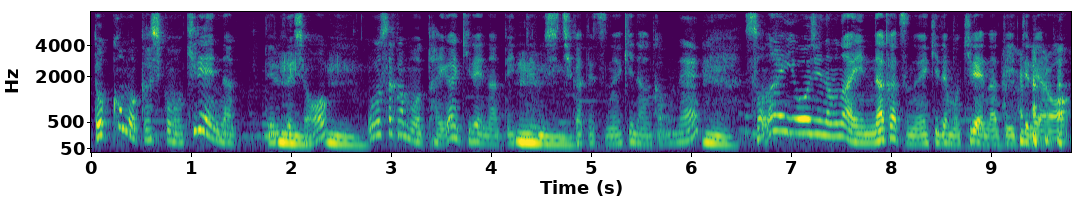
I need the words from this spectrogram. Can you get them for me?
どこもかしこも綺麗になってるでしょ、うん。大阪も大概綺麗になっていってるし、うん。地下鉄の駅なんかもね、うん。そない用事のない中津の駅でも綺麗になっていってるやろ。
